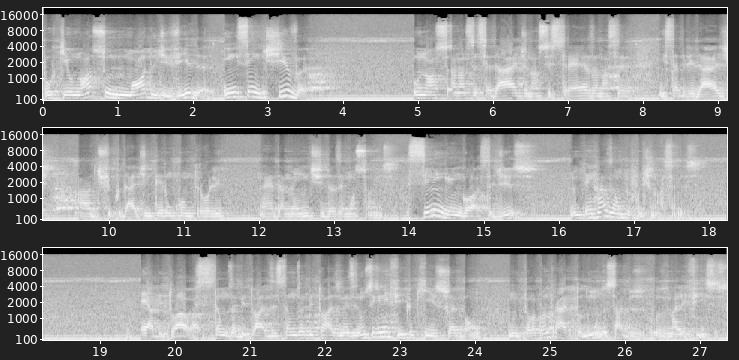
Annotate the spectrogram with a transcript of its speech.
Porque o nosso modo de vida incentiva o nosso, a nossa ansiedade, o nosso estresse, a nossa instabilidade, a dificuldade em ter um controle né, da mente e das emoções. Se ninguém gosta disso, não tem razão para continuar sendo assim é habitual? Estamos habituados? Estamos habituados, mas não significa que isso é bom. Muito pelo contrário, todo mundo sabe os, os malefícios.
